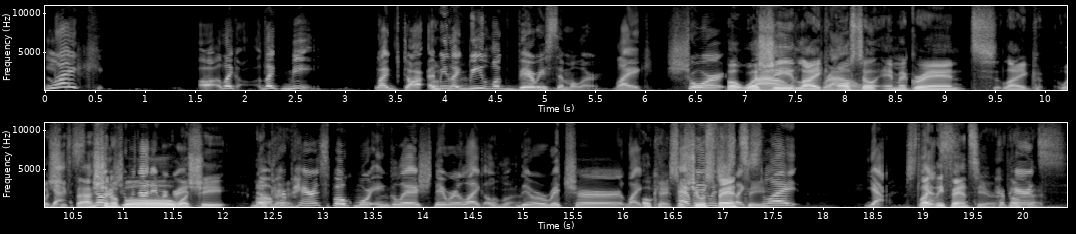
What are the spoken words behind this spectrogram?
like, uh, like like me. Like dark, I mean, like we look very similar. Like short, but was she like brown. also immigrant? Like was she Yes. No, she was fashionable? was she No, okay. her parents spoke more English. They were like a, Okay. they were richer. Like Okay, so she was just, fancy. like, slight, yeah, Slightly yes. fancier. Her Okay. parents,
